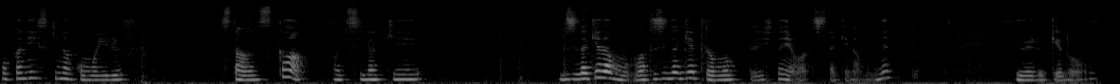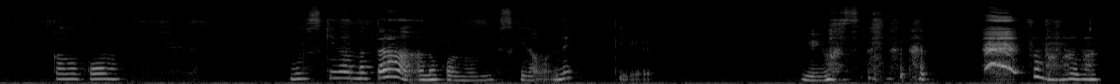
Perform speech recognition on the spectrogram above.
他に好きな子もいるスタンスか私だけ私だけだもん私だけって思ってる人には私だけだもんねって言えるけど。他の子も好きなんだったらあの子も好きだもんねっていう言います。そのまま。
